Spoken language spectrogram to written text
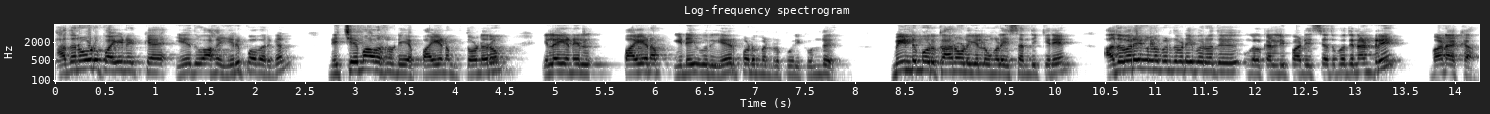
அதனோடு பயணிக்க ஏதுவாக இருப்பவர்கள் நிச்சயமா அவர்களுடைய பயணம் தொடரும். இல்லையெனில் பயணம் இடையூறு ஏற்படும் என்று கூறிக்கொண்டு மீண்டும் ஒரு காணொளியில் உங்களை சந்திக்கிறேன். அதுவரை உங்களிடமிருந்து விடைபெறுவது உங்கள் கள்ளிப்பாடி சேதுபதி. நன்றி. வணக்கம்.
